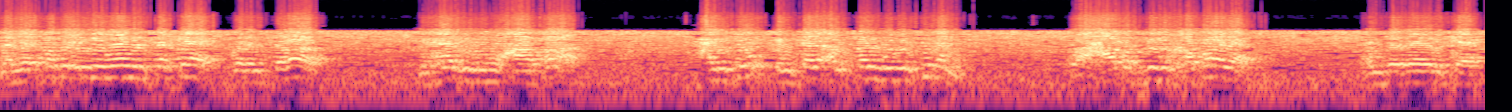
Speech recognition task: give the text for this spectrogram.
لم يستطع الإيمان الفكاك والانصراف من هذه المحاصرة. حيث امتلأ القلب بالفتن وأحاطت به الخطايا. عند ذلك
